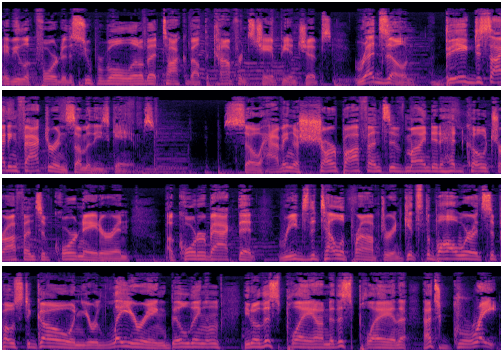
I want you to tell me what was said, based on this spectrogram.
Maybe look forward to the Super Bowl a little bit, talk about the conference championships. Red zone, big deciding factor in some of these games. So having a sharp offensive minded head coach or offensive coordinator and a quarterback that reads the teleprompter and gets the ball where it's supposed to go and you're layering, building, you know, this play onto this play and that, that's great.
